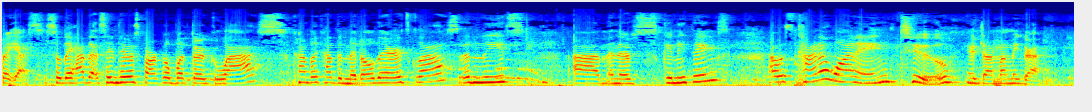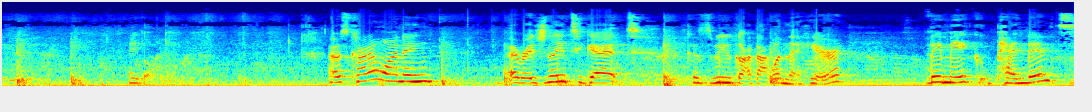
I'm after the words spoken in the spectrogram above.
but yes, so they have that same type of sparkle, but they're glass, kind of like how the middle there is glass in these, um, and they're skinny things. I was kind of wanting to, here John, let me grab. Here you go. I was kind of wanting originally to get, because we got that one that here, they make pendants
